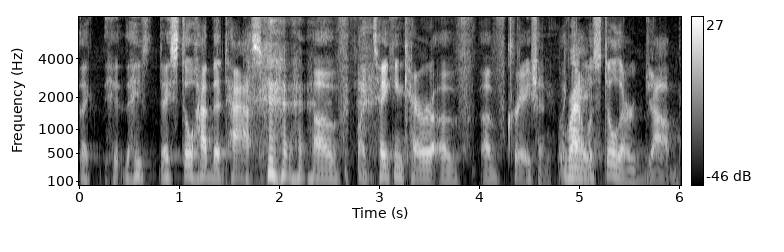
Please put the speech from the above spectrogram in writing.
like they, they still had the task of like taking care of, of creation. Like Right. that was still their job.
